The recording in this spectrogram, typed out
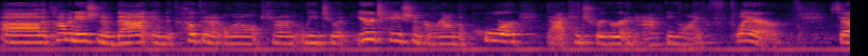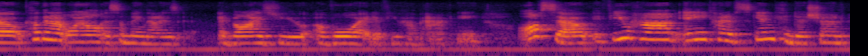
uh, the combination of that and the coconut oil can lead to an irritation around the pore that can trigger an acne-like flare. So coconut oil is something that is advised you avoid if you have acne. Also, if you have any kind of skin condition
